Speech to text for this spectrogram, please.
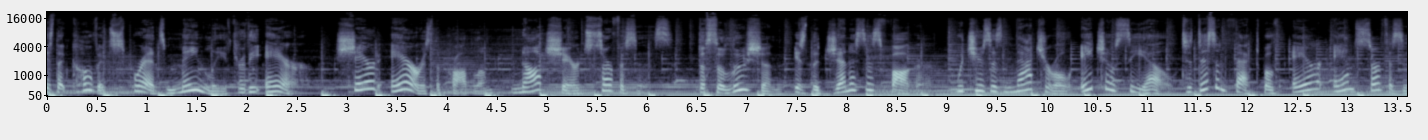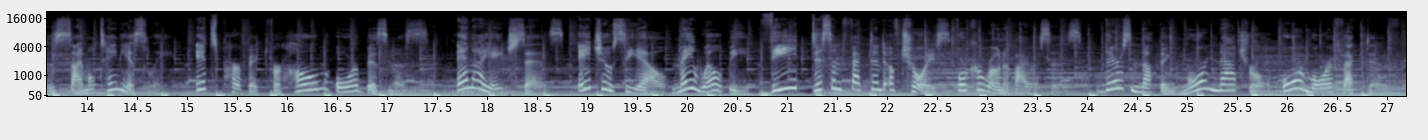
is that COVID spreads mainly through the air. Shared air is the problem, not shared surfaces. The solution is the Genesis Fogger, which uses natural HOCl to disinfect both air and surfaces simultaneously. It's perfect for home or business. NIH says HOCl may well be the disinfectant of choice for coronaviruses. There's nothing more natural or more effective.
